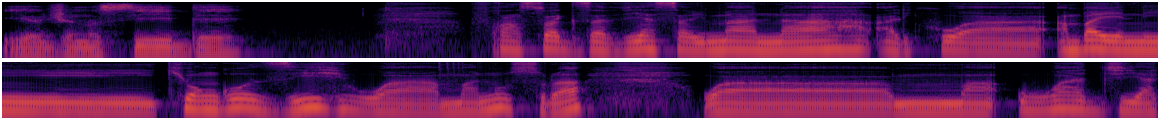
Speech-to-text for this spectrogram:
iyo genocide François Xavier Sabimana alikuwa ambaye ni kiongozi wa manusura wa mauaji ya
